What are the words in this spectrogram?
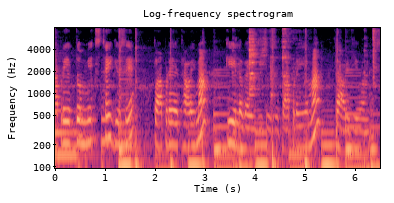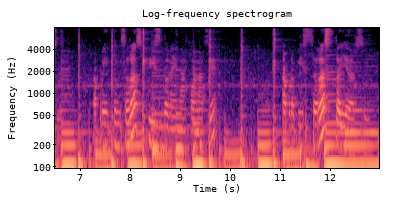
આપણે એકદમ મિક્સ થઈ ગયું છે. તો આપણે થાળીમાં ઘી લગાવી દીધું છે. તો આપણે એમાં ડાળી દેવાનું છે. આપણે એકદમ સરસ પીસ બનાવી નાખવાના છે. આપણા પીસ સરસ તૈયાર છે.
